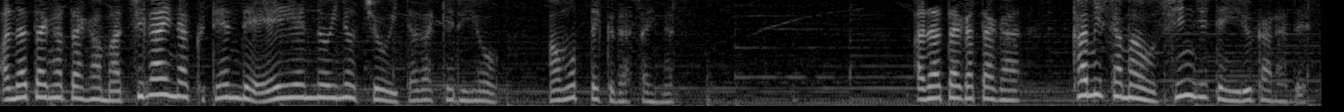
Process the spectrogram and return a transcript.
あなた方が間違いなく天で永遠の命をいただけるよう守ってくださいます。あなた方が神様を信じているからです。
